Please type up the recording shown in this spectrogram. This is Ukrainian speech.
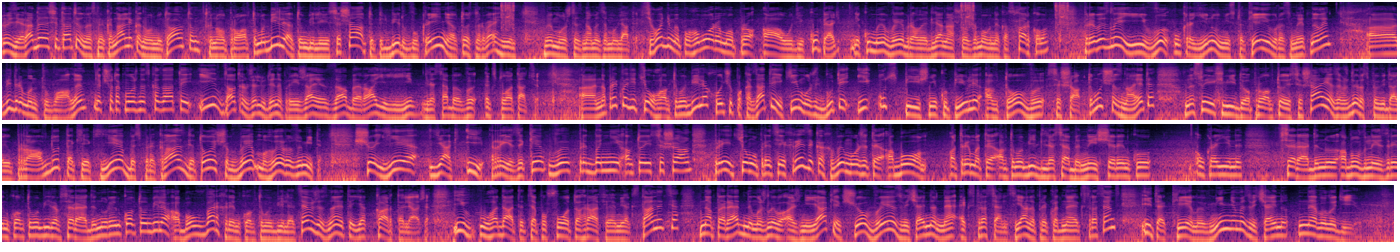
Друзі, радий вітати у нас на каналі, канал Мітоавто, канал про автомобілі, автомобілі США, автопідбір в Україні, авто з Норвегії. Ви можете з нами замовляти. Сьогодні ми поговоримо про Audi Q5, яку ми вибрали для нашого замовника з Харкова. Привезли її в Україну, в місто Київ, розмитнили, відремонтували, якщо так можна сказати. І завтра вже людина приїжджає, забирає її для себе в експлуатацію. На прикладі цього автомобіля хочу показати, які можуть бути і успішні купівлі авто в США. Тому що, знаєте, на своїх відео про авто із США я завжди розповідаю правду, так як є, без прикрас, для того, щоб ви могли розуміти, що є як і ризики в придбанні авто із США. При цьому при цих ризиках ви можете або отримати автомобіль для себе нижче ринку України всередину або вниз ринку автомобіля, всередину ринку автомобіля, або вверх ринку автомобіля. Це вже знаєте, як карта ляже. І угадати це по фотографіям, як станеться, наперед неможливо аж ніяк, якщо ви, звичайно, не екстрасенс. Я, наприклад, не екстрасенс і такими вміннями, звичайно, не володію.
